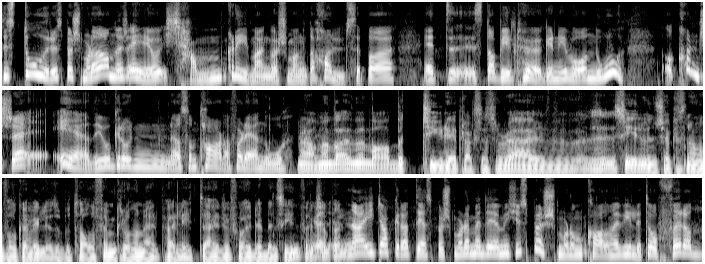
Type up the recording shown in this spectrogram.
det store spørsmålet Anders, er jo kommer klimaengasjementet til å holde seg på et stabilt høyere nivå nå? Og kanskje er det jo grunner som taler for det nå. Ja, men hva, men hva betyr det i praksis, tror du? Er, sier undersøkelsen om folk er villige til å betale fem kroner mer per liter for bensin, f.eks.? Nei, ikke akkurat det spørsmålet, men det er mye spørsmål om hva de er villige til å ofre. Og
